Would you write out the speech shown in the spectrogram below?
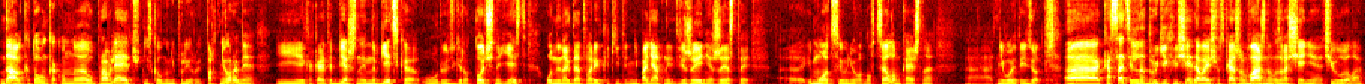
Да, то он, как он э, управляет, чуть не сказал, манипулирует партнерами, и какая-то бешеная энергетика у Рюдигера точно есть. Он иногда творит какие-то непонятные движения, жесты, э, эмоции у него, но в целом, конечно, от него это идет. А, касательно других вещей, давай еще скажем, важно возвращение Чилуэлла.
